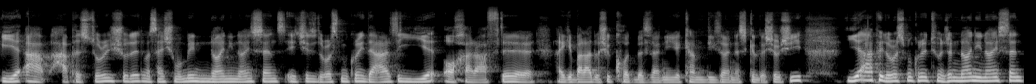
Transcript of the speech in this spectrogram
یه اپ App Store ی شده مثلا شما می 99 سنت یه چیزی درست می‌کنی در عرض یه آخر هفته اگه بلد باشی کد بزنی یه کم design skill داشته باشی یه اپی درست می‌کنی تو اونجا 99 سنت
